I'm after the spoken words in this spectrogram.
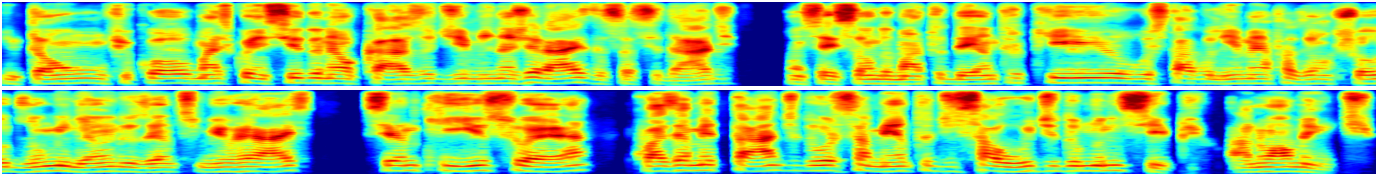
Então ficou mais conhecido né, o caso de Minas Gerais, dessa cidade, Conceição do Mato Dentro, que o Gustavo Lima ia fazer um show de 1 milhão e 200 mil reais, sendo que isso é quase a metade do orçamento de saúde do município anualmente.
